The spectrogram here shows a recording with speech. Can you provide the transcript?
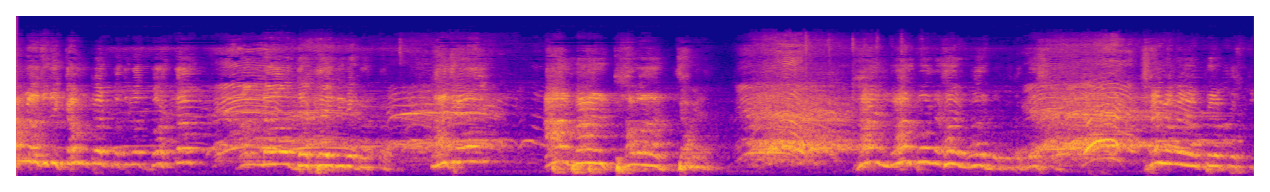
আমরা যদি কাউন্টার প্রতিরোধ করতাম, আমরাও দেখাই দিতে পারতাম। কাজে আর মার খাওয়া যাবে না। হয় না হয়। সেইভাবে আপনারা প্রস্তুতি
